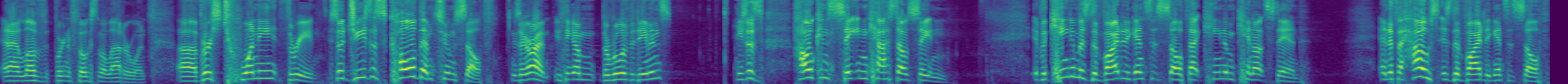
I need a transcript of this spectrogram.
and I love, we're going to focus on the latter one. Uh, verse 23. So, Jesus called them to himself. He's like, All right, you think I'm the ruler of the demons? He says, How can Satan cast out Satan? If a kingdom is divided against itself, that kingdom cannot stand. And if a house is divided against itself,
